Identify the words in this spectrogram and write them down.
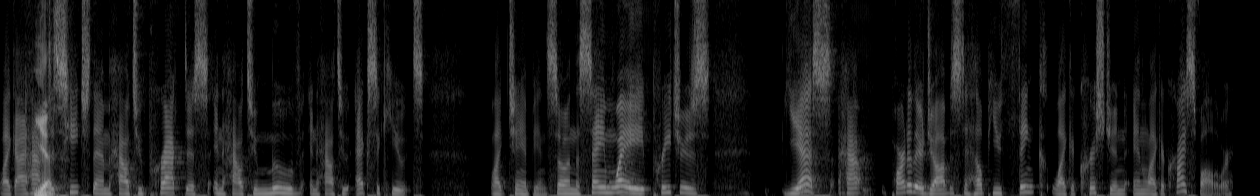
Like I have Yes. to teach them how to practice and how to move and how to execute like champions. So in the same way, preachers yes, ha- part of their job is to help you think like a Christian and like a Christ follower.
